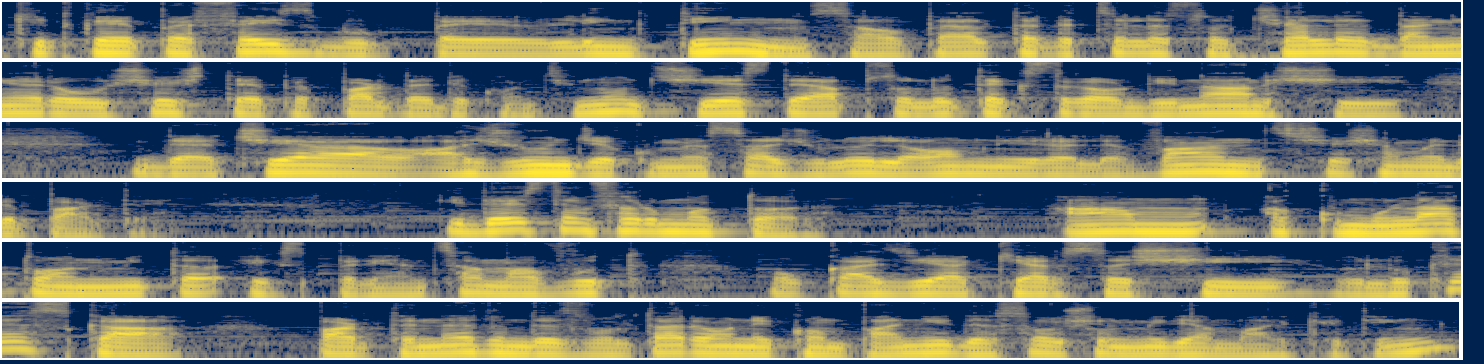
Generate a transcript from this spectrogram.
chit că e pe Facebook, pe LinkedIn sau pe alte rețele sociale, Daniel reușește pe partea de conținut și este absolut extraordinar și de aceea ajunge cu mesajul lui la oamenii relevanți și așa mai departe. Ideea este în felul următor am acumulat o anumită experiență, am avut ocazia chiar să și lucrez ca partener în dezvoltarea unei companii de social media marketing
